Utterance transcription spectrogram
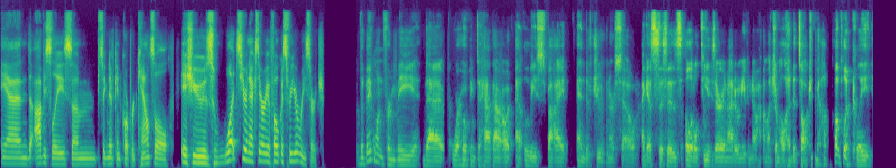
and obviously some significant corporate counsel issues. What's your next area of focus for your research? The big one for me that we're hoping to have out at least by end of June or so. I guess this is a little teaser, and I don't even know how much I'm allowed to talk about publicly,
